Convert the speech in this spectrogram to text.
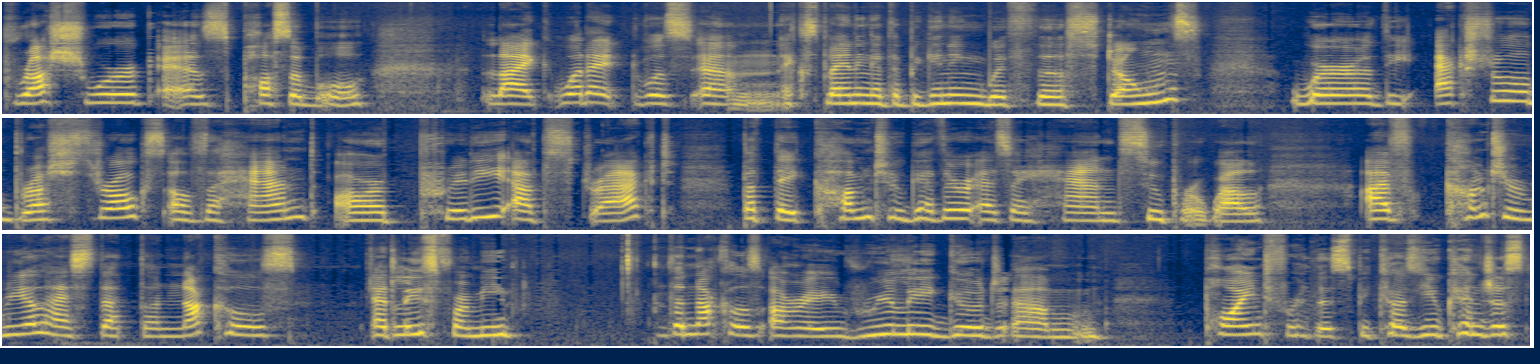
brushwork as possible like what I was um, explaining at the beginning with the stones, where the actual brush strokes of the hand are pretty abstract, but they come together as a hand super well. I've come to realize that the knuckles, at least for me, the knuckles are a really good um, point for this because you can just,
